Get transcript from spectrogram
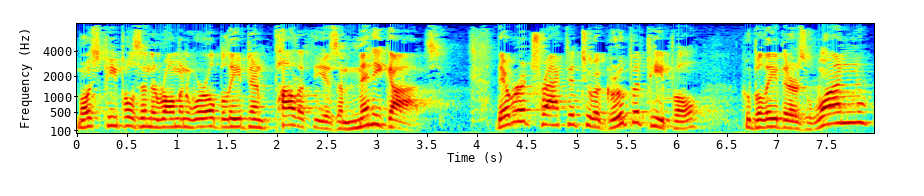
Most peoples in the Roman world believed in polytheism, many gods. They were attracted to a group of people who believe there's one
